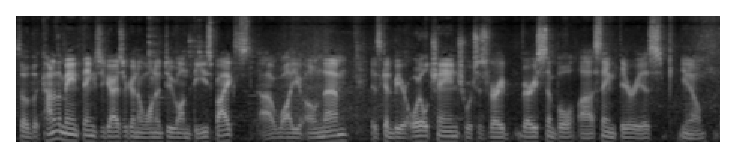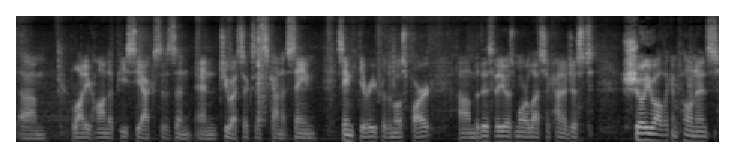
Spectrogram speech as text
So the kind of the main things you guys are gonna wanna do on these bikes uh, while you own them is gonna be your oil change, which is very, very simple. Uh, same theory as, you know, um, a lot of your Honda PCXs and, and GSXs kind of same, same theory for the most part. Um, but this video is more or less to kind of just show you all the components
